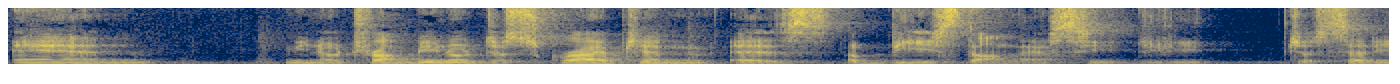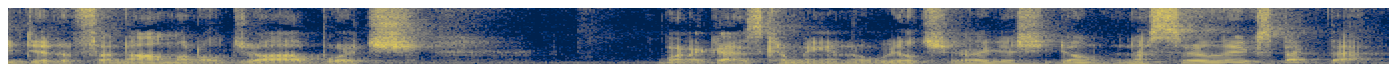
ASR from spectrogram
And you know, Trombino described him as a beast on this. He, he just said he did a phenomenal job, which when a guy's coming in a wheelchair, I guess you don't necessarily expect that.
